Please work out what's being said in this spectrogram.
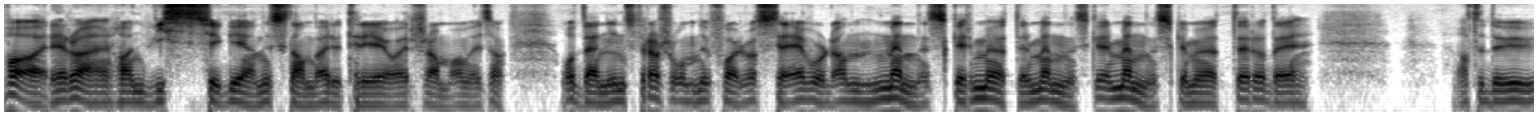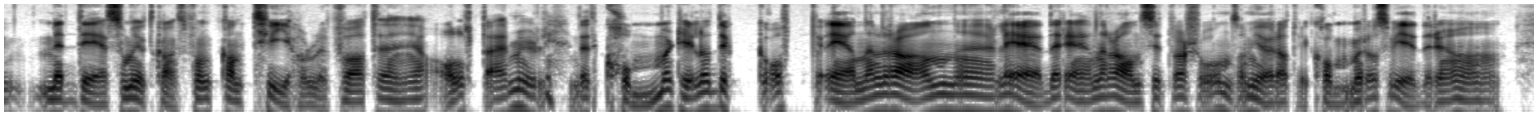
varer og har en viss hygienisk standard i tre år framover. Og den inspirasjonen du får ved å se hvordan mennesker møter mennesker, menneskemøter, og det at du med det som utgangspunkt kan tviholde på at ja, alt er mulig. Det kommer til å dukke opp en eller annen eh, leder, en eller annen situasjon som gjør at vi kommer oss videre. og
